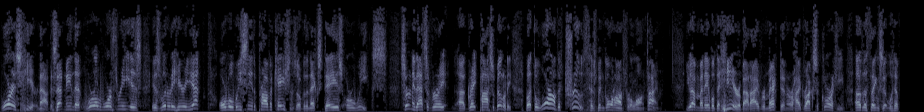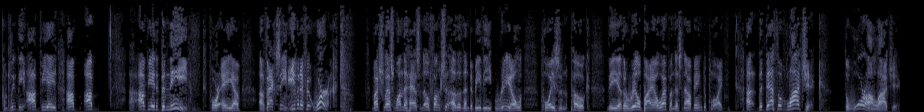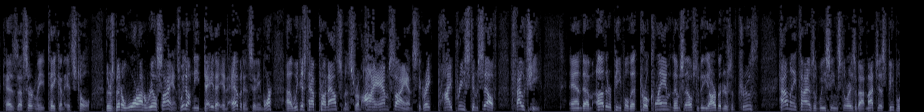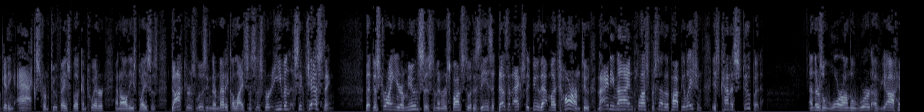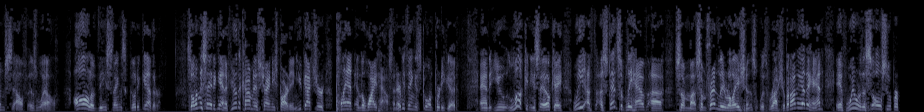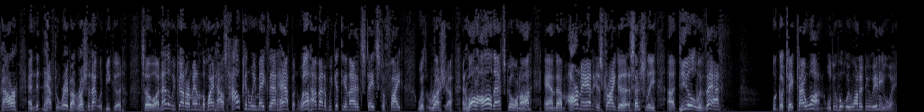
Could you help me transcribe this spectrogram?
War is here. Now, does that mean that World War III is, is literally here yet? Or will we see the provocations over the next days or weeks? Certainly that's a very uh, great possibility. But the war on the truth has been going on for a long time. You haven't been able to hear about ivermectin or hydroxychloroquine, other things that would have completely obviate, ob, ob, obviated the need for a, uh, a vaccine, even if it worked much less one that has no function other than to be the real poison poke, the uh, the real bioweapon that's now being deployed. Uh, the death of logic. The war on logic has uh, certainly taken its toll. There's been a war on real science. We don't need data and evidence anymore. Uh, we just have pronouncements from I am science, the great high priest himself, Fauci, and um, other people that proclaim themselves to be the arbiters of truth. How many times have we seen stories about not just people getting axed from to Facebook and Twitter and all these places, doctors losing their medical licenses for even suggesting that destroying your immune system in response to a disease that doesn't actually do that much harm to 99 plus percent of the population is kind of stupid. And there's a war on the word of Yah himself as well. All of these things go together. So let me say it again. If you're the Communist Chinese Party and you got your plant in the White House and everything is going pretty good, and you look and you say, okay, we ostensibly have uh, some uh, some friendly relations with Russia, but on the other hand, if we were the sole superpower and didn't have to worry about Russia, that would be good. So uh, now that we've got our man in the White House, how can we make that happen? Well, how about if we get the United States to fight with Russia? And while all that's going on, and um, our man is trying to essentially uh, deal with that we'll go take Taiwan. We'll do what we want to do anyway.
